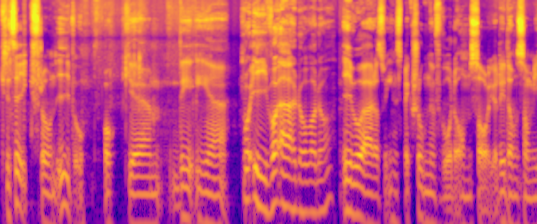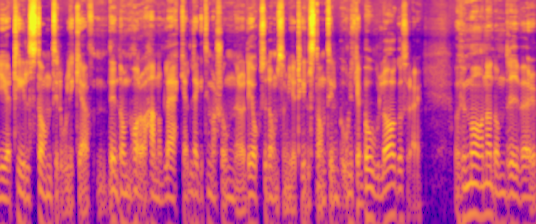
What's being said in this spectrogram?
kritik från IVO. Och eh, det är... Och IVO är då vad då? IVO är alltså Inspektionen för vård och omsorg och det är de som ger tillstånd till olika... De har hand om läkarlegitimationer och det är också de som ger tillstånd till olika bolag och sådär. Och Humana de driver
